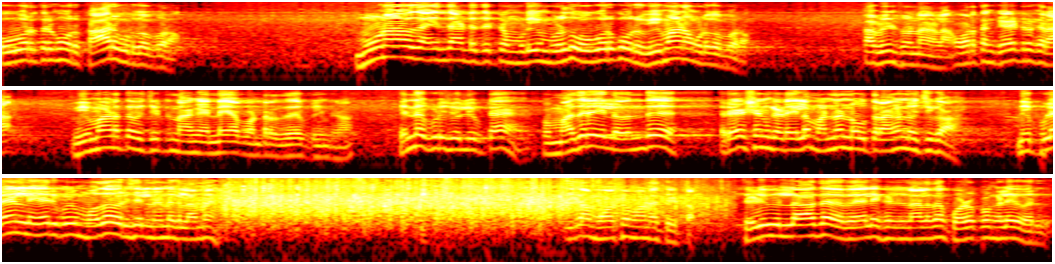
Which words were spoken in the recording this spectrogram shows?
ஒவ்வொருத்தருக்கும் ஒரு கார் கொடுக்க போகிறோம் மூணாவது ஐந்தாண்டு திட்டம் முடியும் பொழுது ஒவ்வொருக்கும் ஒரு விமானம் கொடுக்க போகிறோம் அப்படின்னு சொன்னாங்களாம். ஒருத்தன் கேட்டிருக்கிறான் விமானத்தை வச்சுட்டு நாங்கள் என்னையா பண்ணுறது அப்படின்றான். என்ன இப்படி சொல்லிவிட்டேன் இப்போ மதுரையில் வந்து ரேஷன் கடையில் மண்ணெண்ணெய் ஊற்றுறாங்கன்னு வச்சுக்கோ. நீ பிளேனில் ஏறி போய் மொதல் வரிசையில் நின்றுக்கலாமே இதுதான் மோசமான திட்டம். தெளிவில்லாத வேலைகள்னால தான் குழப்பங்களே வருது.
